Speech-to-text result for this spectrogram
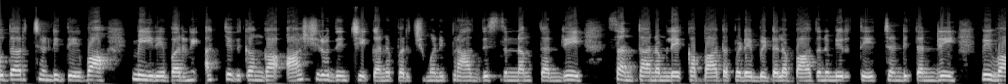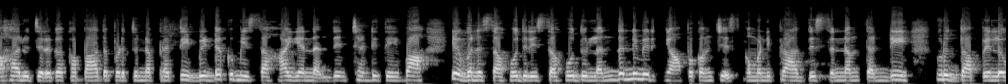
ఓదార్చండి దేవా. మీరే వారిని అత్యధికంగా ఆశీర్వదించి కనపరచమని ప్రార్థిస్తున్నాం తండ్రి. సంతానం లేక బాధపడే బిడ్డల బాధను మీరు తీర్చండి తండ్రి. వివాహాలు జరగక బాధపడుతున్న ప్రతి బిడ్డకు మీ సహాయాన్ని అందించండి దేవా. యవన సహోదరి సహోదరులందరినీ మీరు జ్ఞాపకం చేసుకోమని ప్రార్థిస్తున్నాం తండ్రి. వృద్ధాప్యంలో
